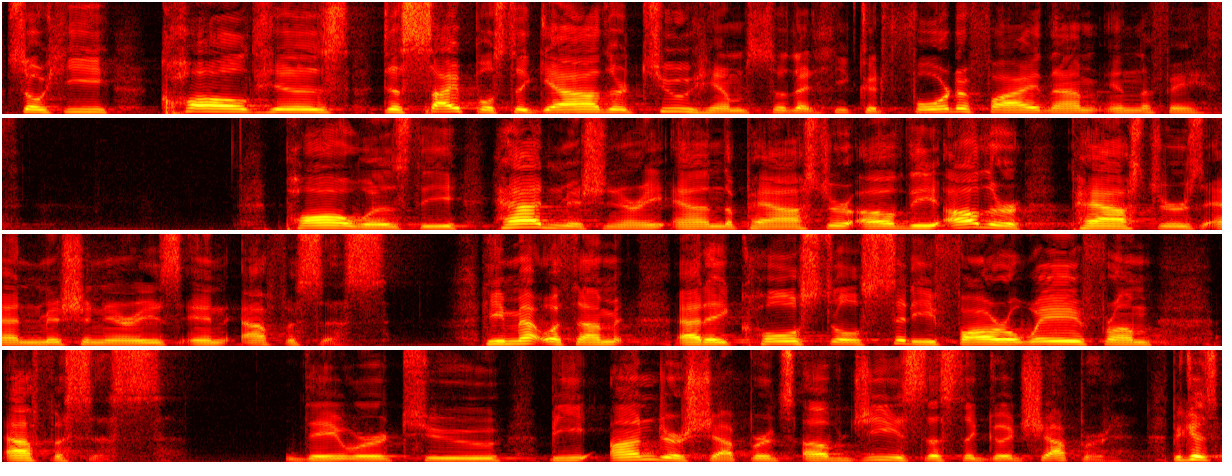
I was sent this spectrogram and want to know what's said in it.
So he called his disciples to gather to him so that he could fortify them in the faith. Paul was the head missionary and the pastor of the other pastors and missionaries in Ephesus. He met with them at a coastal city far away from Ephesus. They were to be under shepherds of Jesus, the Good Shepherd. Because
